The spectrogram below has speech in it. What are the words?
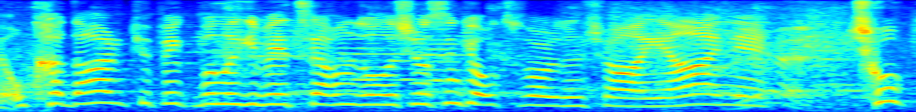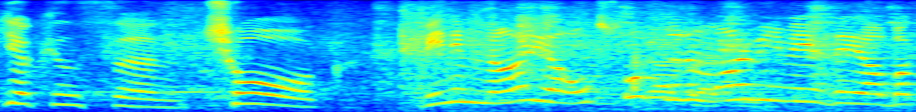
Ya O kadar köpek balığı gibi etrafımda dolaşıyorsun ki Oxford'un şu an yani. Çok yakınsın. Çok. Benim var ya Oxford'larım var benim evde ya. Bak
